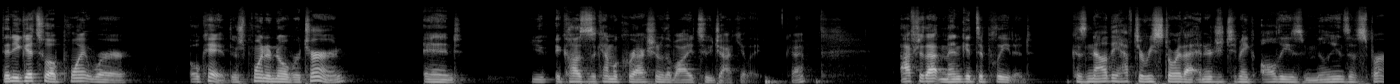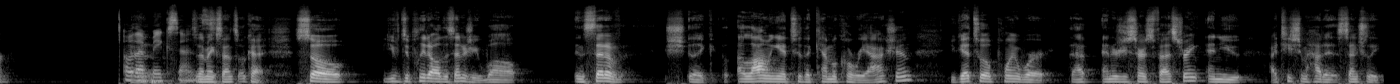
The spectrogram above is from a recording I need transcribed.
then you get to a point where okay there's point of no return and you, it causes a chemical reaction of the body to ejaculate okay after that, men get depleted because now they have to restore that energy to make all these millions of sperm. oh, that makes sense. Does that make sense? Okay. So you've depleted all this energy. Well, instead of sh- like allowing it to the chemical reaction, you get to a point where that energy starts festering, and you. I teach them how to essentially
